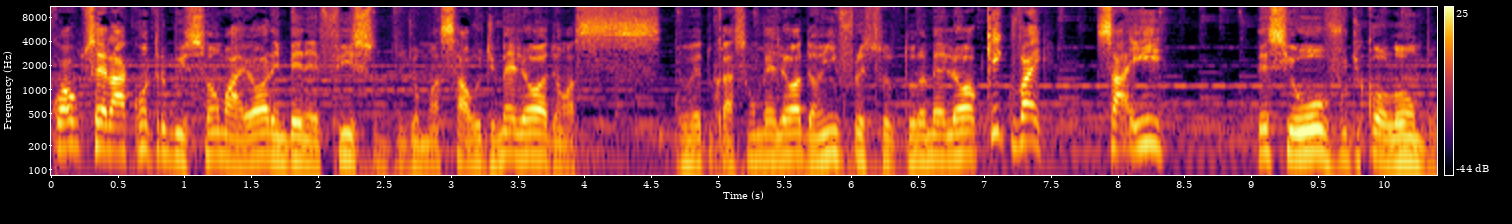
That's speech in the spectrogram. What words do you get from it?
qual será a contribuição maior em benefício de uma saúde melhor, de uma, de uma educação melhor, de uma infraestrutura melhor? O que, que vai sair desse ovo de Colombo?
